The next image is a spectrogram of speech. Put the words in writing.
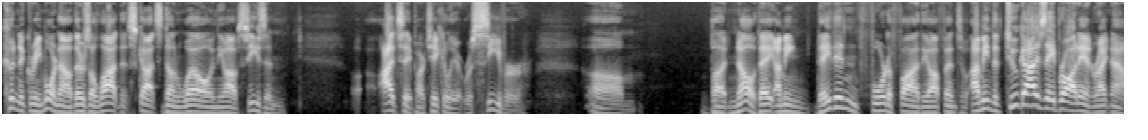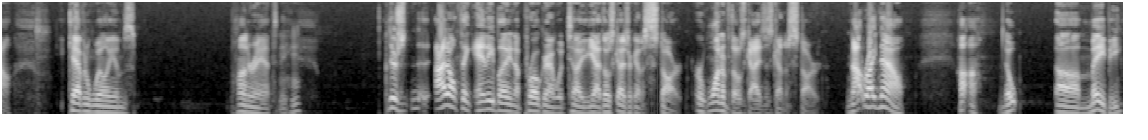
couldn't agree more. Now there's a lot that Scott's done well in the offseason. I'd say particularly at receiver. Um, but no, they. I mean, they didn't fortify the offensive. I mean, the two guys they brought in right now, Kevin Williams, Hunter Anthony. Mm-hmm. There's, I don't think anybody in a program would tell you, yeah, those guys are going to start, or one of those guys is going to start. Not right now. Uh. uh Nope. Uh, maybe,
